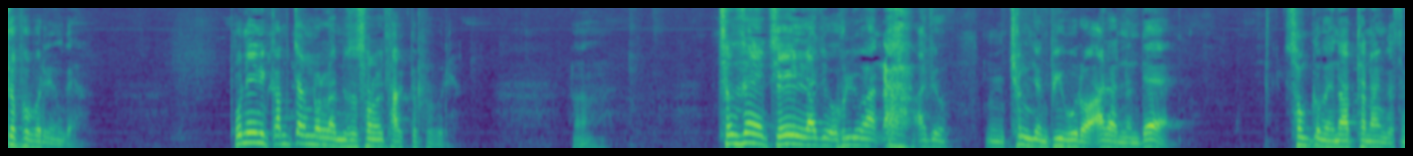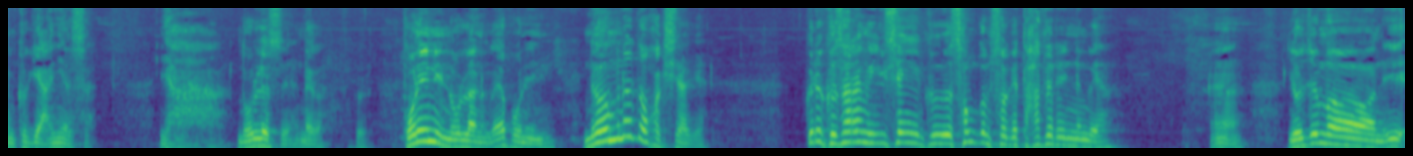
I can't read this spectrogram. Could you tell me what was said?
덮어버리는 거야. 본인이 깜짝 놀라면서 손을 탁 덮어버려. 어. 천생에 제일 아주 훌륭한 아주 음, 청정 비구로 알았는데 손금에 나타난 것은 그게 아니었어. 야 놀랐어요 내가. 본인이 놀라는 거야 본인이. 너무나도 확실하게. 그래 그 사람의 일생이 그 손금 속에 다 들어있는 거야. 예. 요즘은 이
